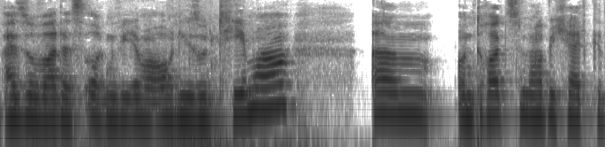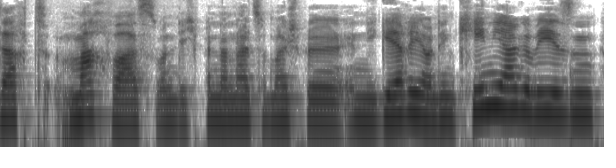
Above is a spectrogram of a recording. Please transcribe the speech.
Also war das irgendwie immer auch nie so ein Thema. Ähm, und trotzdem habe ich halt gedacht, mach was. Und ich bin dann halt zum Beispiel in Nigeria und in Kenia gewesen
